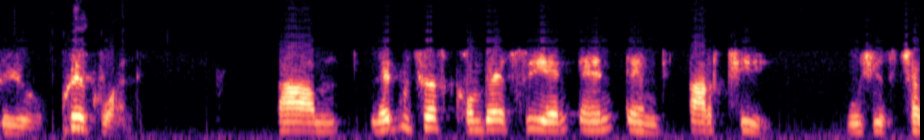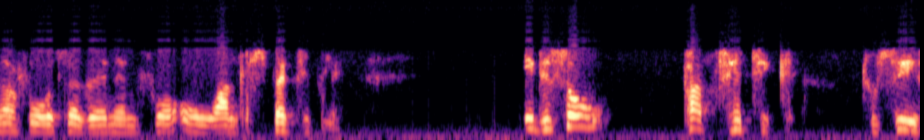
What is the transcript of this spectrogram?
to you. Quick one. Um, let me just compare CNN and RT, which is Channel 47 and 401 respectively. It is so pathetic to see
